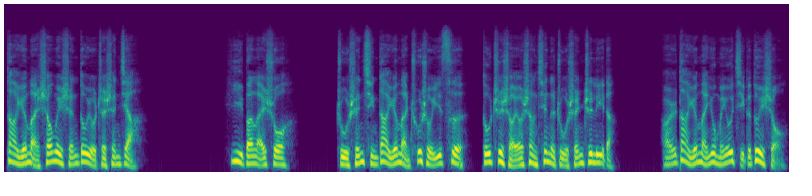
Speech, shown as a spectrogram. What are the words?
大圆满上位神都有这身价。一般来说，主神请大圆满出手一次，都至少要上千的主神之力的。而大圆满又没有几个对手，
